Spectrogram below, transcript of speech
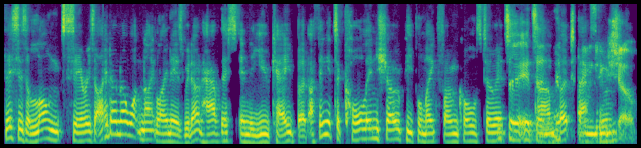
this is a long series. I don't know what Nightline is. We don't have this in the UK, but I think it's a call-in show. People make phone calls to it. It's a it's a Um, nighttime news show.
